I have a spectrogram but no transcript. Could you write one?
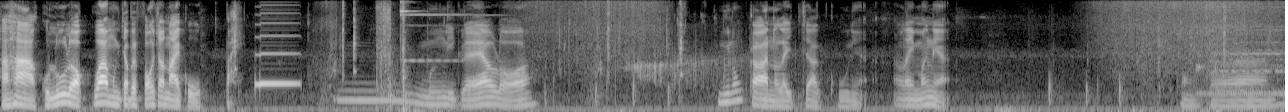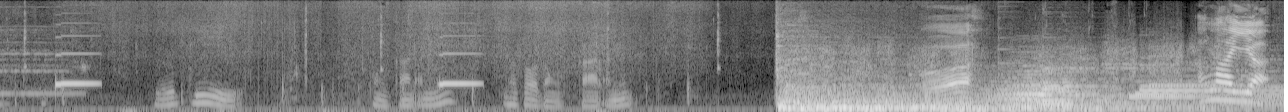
ฮ่าฮ่ากูรู้หรอกว่ามึงจะไปฟ้องเจ้านายกู ไปอืมมึงอีกแล้วเหรอ มึงต้องการอะไรจากกูเนี่ย อะไรมั้งเนี่ย ต้องการเลิฟบี้ต้องการอันนี้ แล้วก็ต้องการอันนี้ โอ้อะเ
